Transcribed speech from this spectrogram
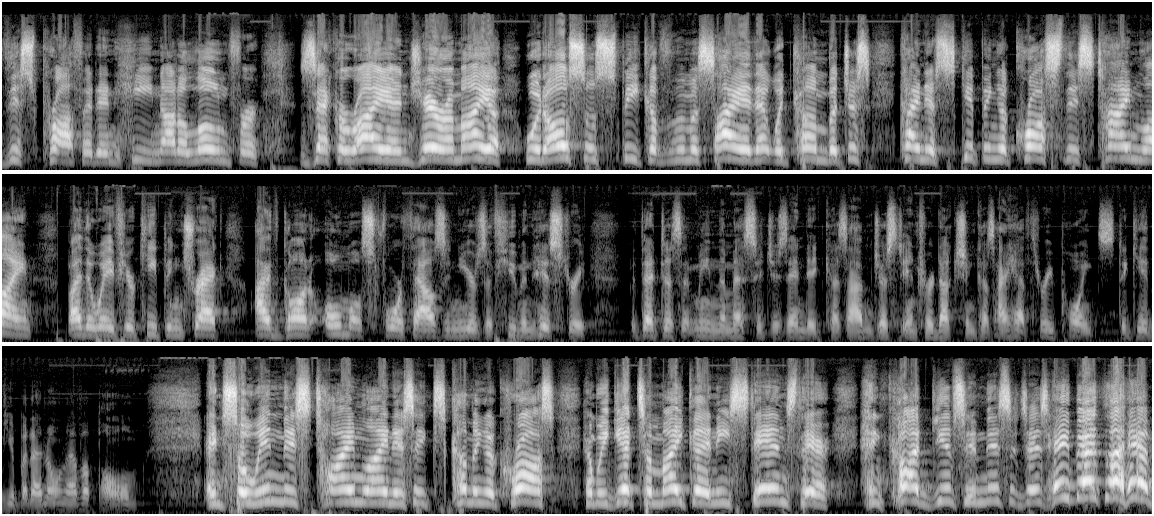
this prophet, and he, not alone for Zechariah and Jeremiah, would also speak of the Messiah that would come, but just kind of skipping across this timeline. By the way, if you're keeping track, I've gone almost 4,000 years of human history, but that doesn't mean the message is ended because I'm just introduction because I have three points to give you, but I don't have a poem. And so in this timeline, as it's coming across, and we get to Micah, and he stands there, and God gives him this and says, Hey, Bethlehem,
